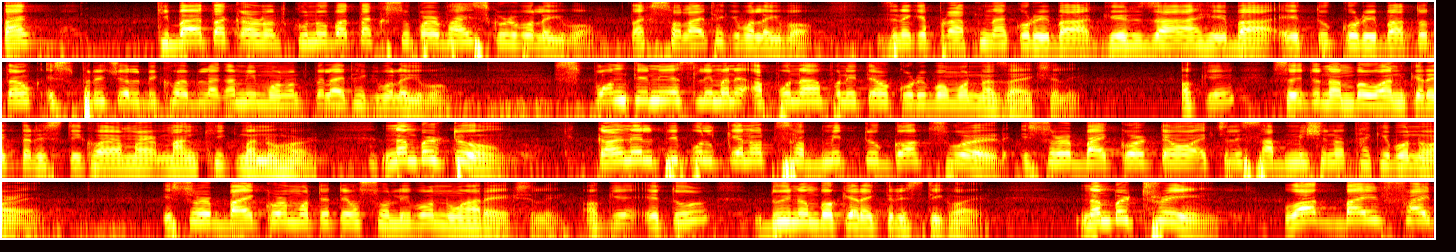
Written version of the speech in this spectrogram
তাক কিবা এটা কাৰণত কোনোবা তাক ছুপাৰভাইজ কৰিব লাগিব তাক চলাই থাকিব লাগিব। যেনেকৈ প্ৰাৰ্থনা কৰিবা গীৰ্জা আহিবা এইটো কৰিবা তো তেওঁক স্পিৰিচুৱেল বিষয়বিলাক আমি মনত পেলাই থাকিব লাগিব। স্পণ্টেনিয়াছলি মানে আপোনা আপুনি তেওঁ কৰিব মন নাযায় একচুৱেলি অ'কে চ' এইটো নাম্বাৰ ওৱান কেৰেক্টাৰিষ্টিক হয় আমাৰ মাংসিক মানুহৰ। Number two carnal people cannot submit to God's word ঈশ্বৰৰ বাইকৰ তেওঁ একচুৱেলি ছাবমিশ্যনত থাকিব নোৱাৰে। ঈশ্বৰৰ বাইকৰ মতে তেওঁ চলিব নোৱাৰে একচুৱেলি অ'কে এইটো দুই নম্বৰ কেৰেক্টাৰিষ্টিক হয়। Number three walk by five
